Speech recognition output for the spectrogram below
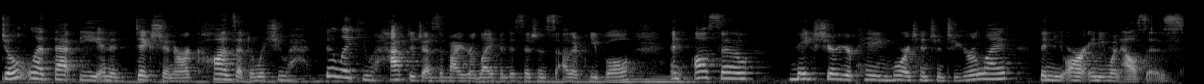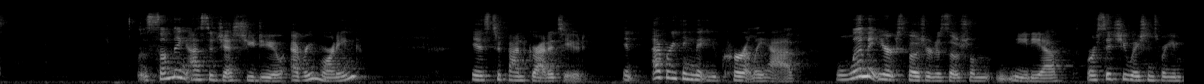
don't let that be an addiction or a concept in which you feel like you have to justify your life and decisions to other people. And also, make sure you're paying more attention to your life than you are anyone else's. Something I suggest you do every morning is to find gratitude in everything that you currently have. Limit your exposure to social media or situations where you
